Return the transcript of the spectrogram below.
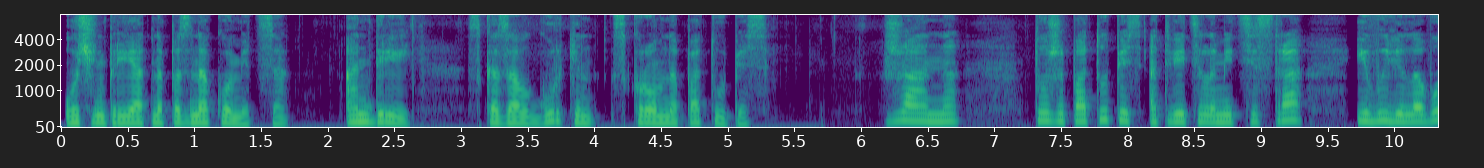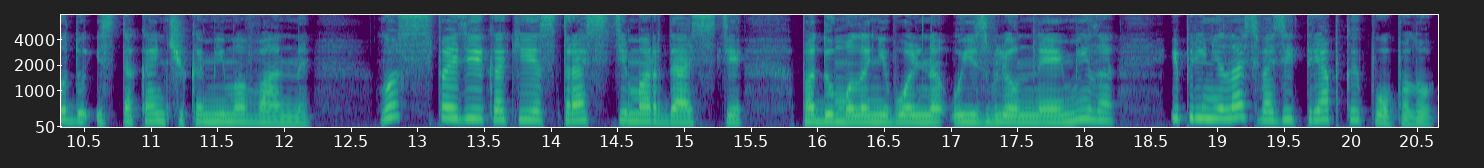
«Очень приятно познакомиться. Андрей», — сказал Гуркин, скромно потупясь. «Жанна», — тоже потупясь, ответила медсестра и вылила воду из стаканчика мимо ванны. «Господи, какие страсти-мордасти!» подумала невольно уязвленная Мила и принялась возить тряпкой по полу.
